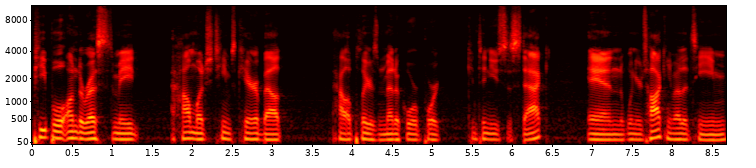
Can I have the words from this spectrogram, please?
people underestimate how much teams care about how a player's medical report continues to stack. And when you're talking about a team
